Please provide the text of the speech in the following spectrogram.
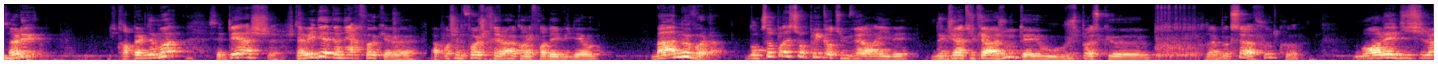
Salut Tu te rappelles de moi? C'est PH. Je t'avais dit la dernière fois que la prochaine fois je serai là quand il fera des vidéos. Bah me voilà. Donc sois pas surpris quand tu me verras arriver. Dès que j'ai un truc à ajouter ou juste parce que... j'ai un peu que ça à foutre quoi. Bon allez, d'ici là,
